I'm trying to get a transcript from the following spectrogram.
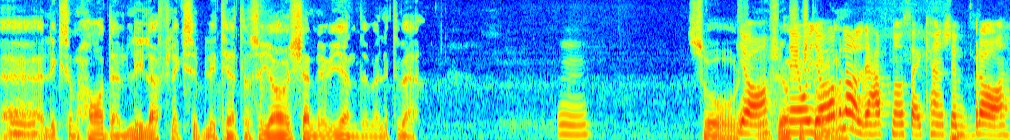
eh, mm. eh, liksom ha den lilla flexibiliteten. Så jag känner igen det väldigt väl. Mm. Så, ja, så jag, nej, och jag har väl aldrig haft någon så här, kanske bra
